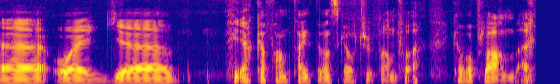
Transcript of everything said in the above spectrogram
Uh, og jeg uh, Ja, hva faen tenkte den scout-trooperen på? Hva var planen der?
